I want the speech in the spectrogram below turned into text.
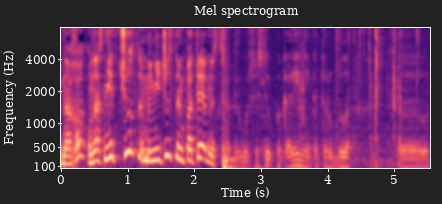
нахо, у нас нет чувства, мы не чувствуем потребности. Другой, Если поколение, которое было э, вот,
